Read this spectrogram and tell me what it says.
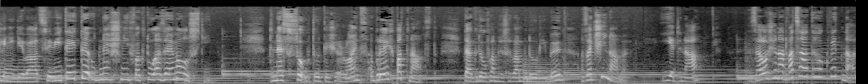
Vážení diváci, vítejte u dnešních faktů a zajímavostí. Dnes jsou u Turkish Airlines a bude jich 15, tak doufám, že se vám budou líbit a začínáme. 1. Založena 20. května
